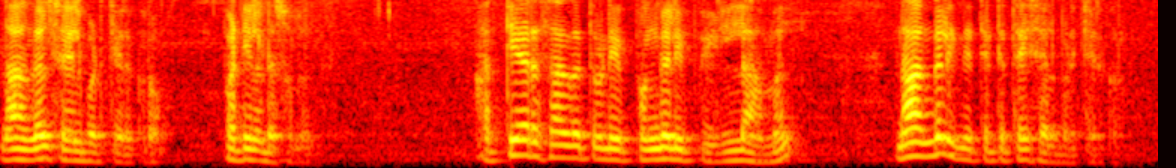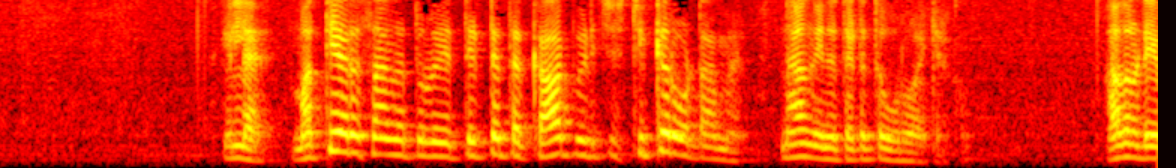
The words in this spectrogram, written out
நாங்கள் செயல்படுத்தியிருக்கிறோம். பட்டியலிட சொல்லுங்கள் மத்திய அரசாங்கத்தினுடைய பங்களிப்பு இல்லாமல் நாங்கள் இந்த திட்டத்தை செயல்படுத்தியிருக்கிறோம். இல்லை மத்திய அரசாங்கத்துடைய திட்டத்தை காப்பி அடித்து ஸ்டிக்கர் ஒட்டாமல் நாங்கள் இந்த திட்டத்தை உருவாக்கியிருக்கோம். அதனுடைய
